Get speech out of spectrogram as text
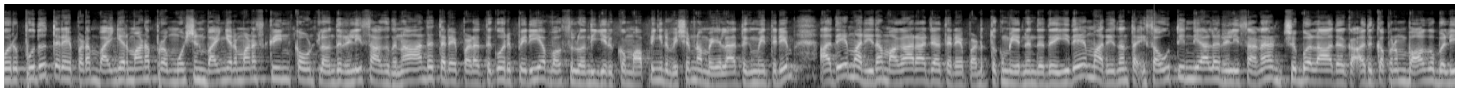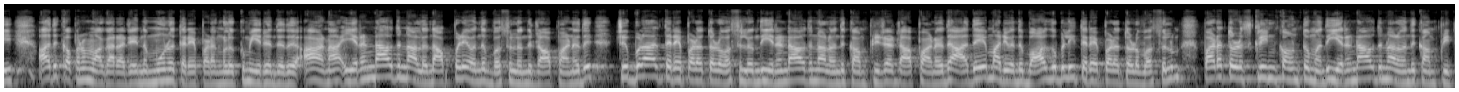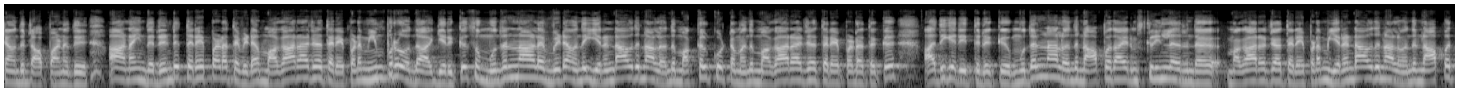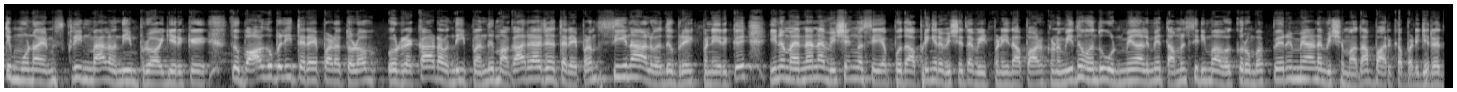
ஒரு புது திரைப்படம் பயங்கரமான ப்ரமோஷன் பயங்கரமான ஸ்க்ரீன் கவுண்ட்டில் வந்து ரிலீஸ் ஆகுதுன்னா அந்த திரைப்படத்துக்கு ஒரு பெரிய வசூல் வந்து இருக்கும் அப்படிங்கிற விஷயம் நம்ம எல்லாத்துக்குமே தெரியும். அதே மாதிரி தான் மகாராஜா திரைப்படத்துக்கும் இருந்தது. இதே மாதிரி தான் சவுத் இந்தியாவில் ரிலீஸ் ஆன ட்ரிபிள் அது அதுக்கப்புறம் பாகுபலி அதுக்கப்புறம் மகாராஜா இந்த மூணு திரைப்படங்களுக்கும் இருந்தது. ஆனால் இரண்டாவது நாள் வந்து அப்படியே வந்து வசூல் வந்து ட்ராப் ஆனது. ட்ரிபிள் திரைப்படத்தோட வசூல் வந்து இரண்டாவது நாள் வந்து கம்ப்ளீட்டாக ட்ராப் ஆனது. அதே மாதிரி வந்து பாகுபலி திரைப்படத்தோட வசூலும் படத்தோட ஸ்க்ரீன் கவுண்ட்டும் வந்து இரண்டாவது நாள் வந்து கம்ப்ளீட்டாக வந்து ட்ராப் ஆனது. ஆனால் இந்த ரெண்டு திரைப்படத்தை விட மகாராஜா திரைப்படம் இம்ப்ரூவ் வந்து ஆகியிருக்கு. ஸோ முதல் நாளை விட வந்து இரண்டாவது நாள் வந்து மக்கள் கூட்டம் வந்து மகாராஜா திரைப்படத்துக்கு அதிகரித்திருக்கு. முதல் நாள் வந்து நாற்பதாயிரம் ஸ்க்ரீனில் இருந்த மகாராஜா திரைப்படம் இரண்டாவது நாள் வந்து நாற்பத்தி மூணாயிரம் ஸ்க்ரீன் மேலே வந்து இம்ப்ரூவ் ஆகியிருக்கு. ஸோ பாகுபலி திரைப்படத்தோட ஒரு ரெக்கார்டை வந்து இப்போ வந்து மகாராஜா திரைப்படம் சீனாவில் வந்து பிரேக் பண்ணியிருக்கு. இன்னும் என்னென்ன விஷயங்கள் செய்ய போகுது அப்படிங்கிற விஷயத்தை வெயிட் பண்ணி தான் பார்க்கணும். இது வந்து உண்மையாலுமே தமிழ் சினிமாவுக்கு ரொம்ப பெருமையான விஷயமாக தான் பார்க்கப்படுகிறது.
